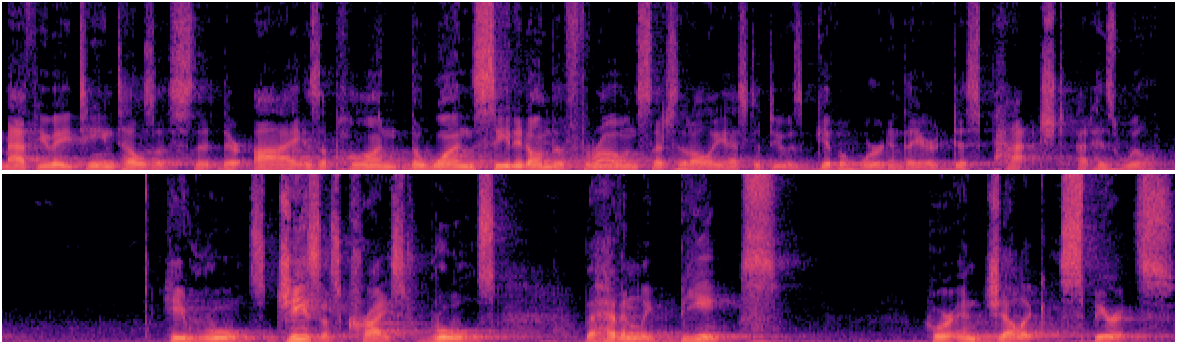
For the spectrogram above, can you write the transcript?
Matthew 18 tells us that their eye is upon the one seated on the throne, such that all he has to do is give a word and they are dispatched at his will. He rules, Jesus Christ rules the heavenly beings who are angelic spirits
